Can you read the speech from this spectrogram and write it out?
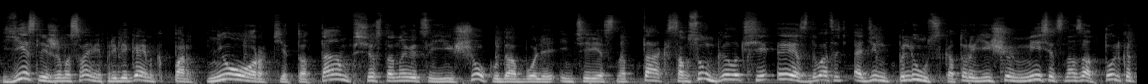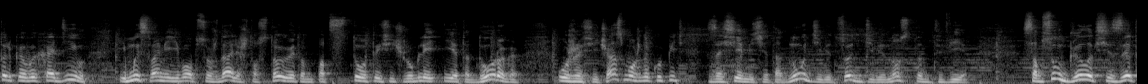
Если же мы с вами прибегаем к партнерке, то там все становится еще куда более интересно. Так, Samsung Galaxy S21 Plus, который еще месяц назад только-только выходил, и мы с вами его обсуждали, что стоит он под 100 тысяч рублей, и это дорого, уже сейчас можно купить за 71 992. Samsung Galaxy Z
